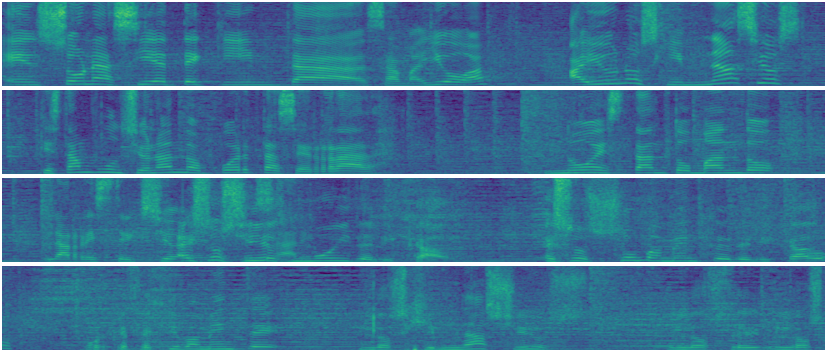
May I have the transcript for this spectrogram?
en zona 7, Quinta Samayoa, hay unos gimnasios que están funcionando a puerta cerrada. No están tomando la restricción. Eso sí es muy delicado. Eso es sumamente delicado porque efectivamente los gimnasios, los, eh, los,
